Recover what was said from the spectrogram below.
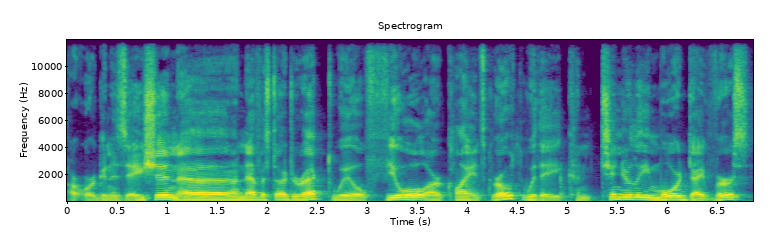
our organization, uh, Navistar Direct, will fuel our clients' growth with a continually more diverse,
